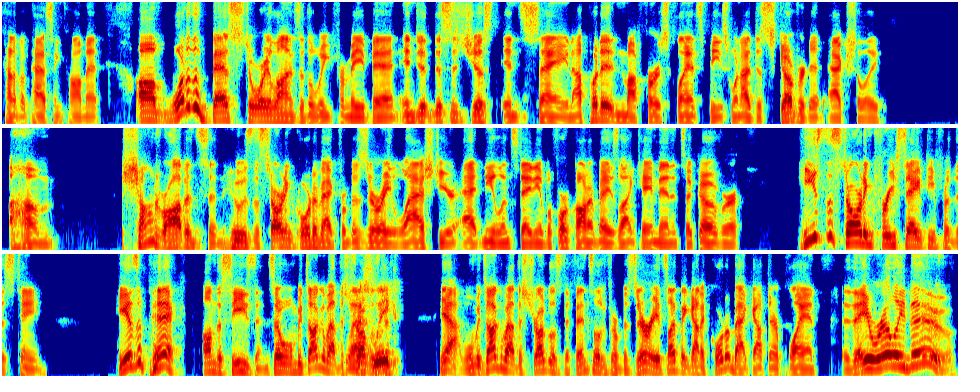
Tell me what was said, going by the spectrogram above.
kind of a passing comment. Um, one of the best storylines of the week for me, Ben, and this is just insane. I put it in my first glance piece when I discovered it. Actually, um, Shawn Robinson, who was the starting quarterback for Missouri last year at Neyland Stadium before Connor Bazelak came in and took over, he's the starting free safety for this team. He has a pick on the season. So when we talk about the last struggles, yeah, when we talk about the struggles defensively for Missouri, it's like they got a quarterback out there playing. They really do.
